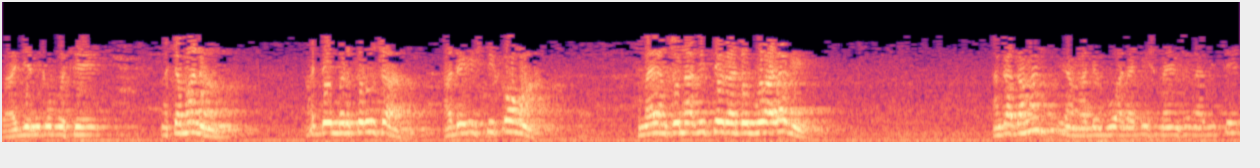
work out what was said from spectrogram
rajin ke masjid. Macam mana? Ada berterusan, ada istiqomah. Semayang sunat witir ada buat lagi. Angkat tangan yang ada buat lagi semayang sunat witir.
